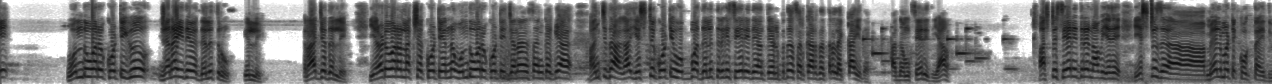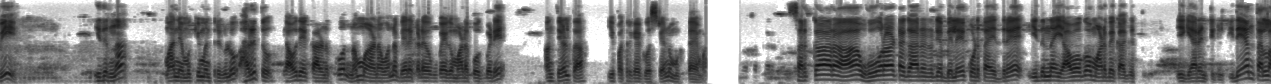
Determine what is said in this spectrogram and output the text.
ಒಂದೂವರೆ ಕೋಟಿಗೂ ಜನ ಇದ್ದೇವೆ ದಲಿತರು ಇಲ್ಲಿ, ರಾಜ್ಯದಲ್ಲಿ. ಎರಡೂವರೆ ಲಕ್ಷ ಕೋಟಿಯನ್ನು ಒಂದೂವರೆ ಕೋಟಿ ಜನಸಂಖ್ಯೆಗೆ ಹಂಚಿದಾಗ ಎಷ್ಟು ಕೋಟಿ ಒಬ್ಬ ದಲಿತರಿಗೆ ಸೇರಿದೆ ಅಂತ ಹೇಳ್ಬಿಟ್ಟು ಸರ್ಕಾರದ ಹತ್ರ ಲೆಕ್ಕ ಇದೆ. ಅದು ನಮ್ಗೆ ಸೇರಿದೆಯಾ? ಅಷ್ಟು ಸೇರಿದ್ರೆ ನಾವು ಎಷ್ಟು ಮೇಲ್ಮಟ್ಟಕ್ಕೆ ಹೋಗ್ತಾ ಇದ್ವಿ? ಇದನ್ನ ಮಾನ್ಯ ಮುಖ್ಯಮಂತ್ರಿಗಳು ಅರಿತು ಯಾವುದೇ ಕಾರಣಕ್ಕೂ ನಮ್ಮ ಹಣವನ್ನು ಬೇರೆ ಕಡೆ ಉಪಯೋಗ ಮಾಡೋಕ್ಕೆ ಹೋಗ್ಬೇಡಿ. ಅಂತ ಹೇಳ್ತಾ ಈ ಪತ್ರಿಕಾಗೋಷ್ಠಿಯನ್ನು ಮುಕ್ತಾಯ ಮಾಡಿ ಸರ್ಕಾರ ಹೋರಾಟಗಾರರಿಗೆ ಬೆಲೆ ಕೊಡ್ತಾ ಇದ್ರೆ ಇದನ್ನ ಯಾವಾಗೋ ಮಾಡಬೇಕಾಗಿತ್ತು. ಈ ಗ್ಯಾರಂಟಿಗಳು. ಇದೇ ಅಂತಲ್ಲ.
